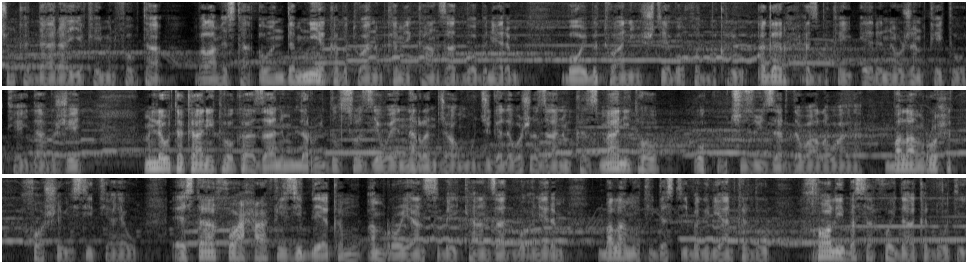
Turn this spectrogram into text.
چونکە داراییەکەی من فەوتا بەڵام ئێستا ئەوەندەم نییە کە بتوانم کەمێک کانزات بۆ بنێرم بۆی بتانی شتێ بۆ خۆت بکڕی و ئەگەر حەز بکەی ئێرە نەوژەن بکەیتەوە تیایدا بژێت من لە وتەکانی تۆ کە ئەزانم لە ڕووی دڵسۆزیەوەیە نەڕەنجاوم و جگە لەوەش ئەزانم کە زمانی تۆ وەکو چ زووی زەردەواڵە وایە بەڵام ڕوحت خۆشەویستی تایە و ئێستا خواحافیزیت لەکەم و ئەم ڕۆیان سبەی کانزات بۆ ئەنێرم بەڵام وتی دەستی بەگریان کرد و خاڵی بەسەر خۆیدا کردوتی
